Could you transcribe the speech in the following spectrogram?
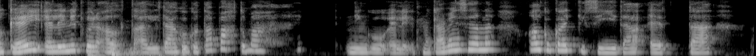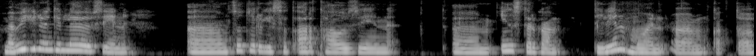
Okei, eli nyt voidaan aloittaa. Eli tämä koko tapahtuma, niin kuin, eli että mä kävin siellä, alkoi kaikki siitä, että mä vihdoinkin löysin ähm, Soturkissat Arthausin ähm, Instagram-tilin. Voin ähm, katsoa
